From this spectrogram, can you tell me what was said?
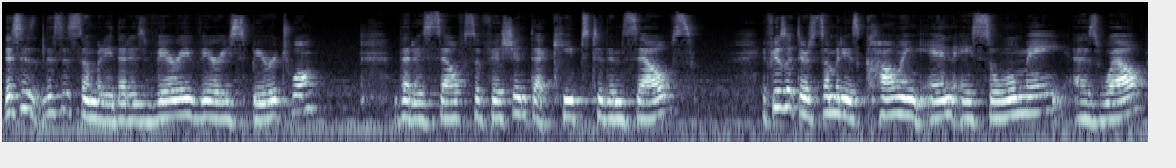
This is this is somebody that is very very spiritual that is self-sufficient, that keeps to themselves. It feels like there's somebody is calling in a soulmate as well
